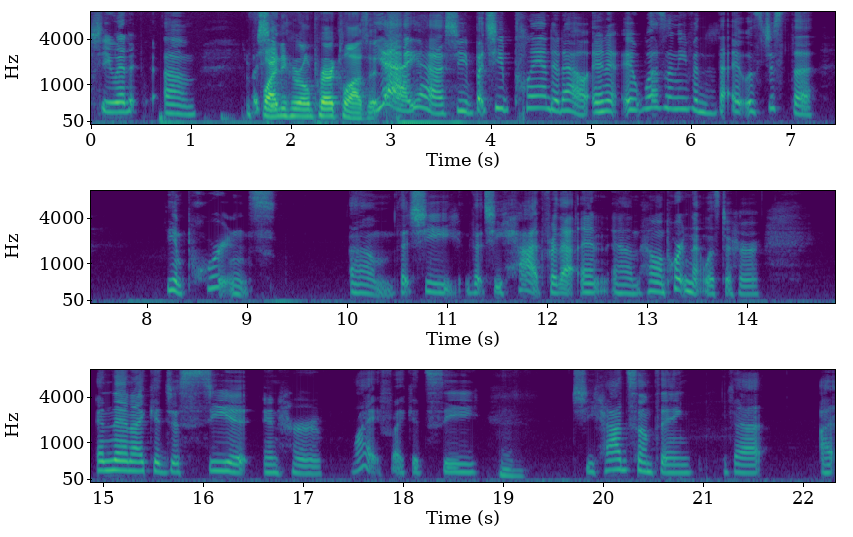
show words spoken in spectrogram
She would um but she- Finding her own prayer closet. yeah, yeah. She but she planned it out. And it, it wasn't even that it was just the the importance um that she that she had for that and um how important that was to her. And then I could just see it in her life. I could see Mhm. She had something that I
